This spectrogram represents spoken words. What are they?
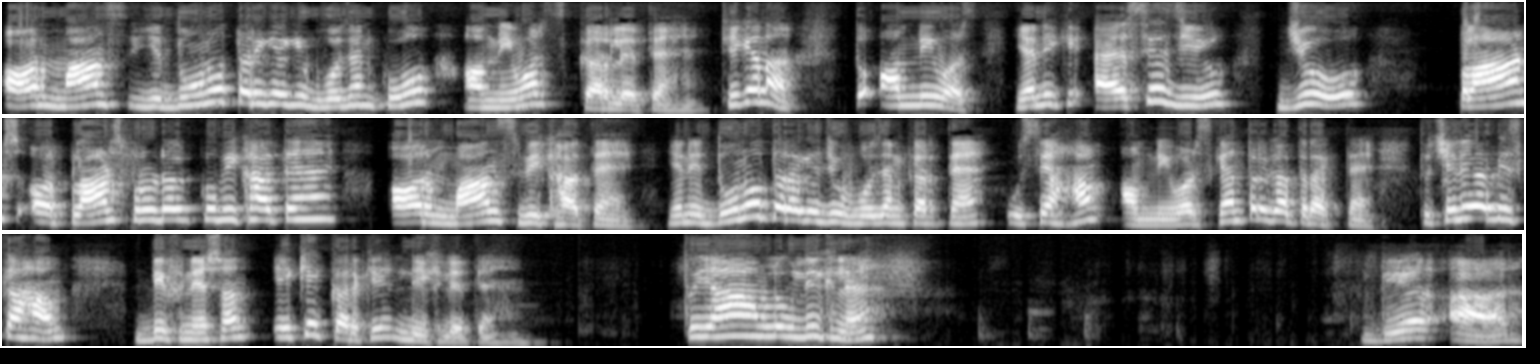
और मांस, ये दोनों तरीके के भोजन को ऑमनिवर्स कर लेते हैं। ठीक है ना? तो ऑमनिवर्स यानी कि ऐसे जीव जो प्लांट्स और प्लांट्स प्रोडक्ट को भी खाते हैं और मांस भी खाते हैं। यानी दोनों तरह के जो भोजन करते हैं, उसे हम ऑमनिवर्स के अंतर्गत रखते हैं। तो चलिए अब इसका हम डिफिनेशन एक एक करके लिख लेते हैं। तो यहाँ हम लोग लिख लें देयर आर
